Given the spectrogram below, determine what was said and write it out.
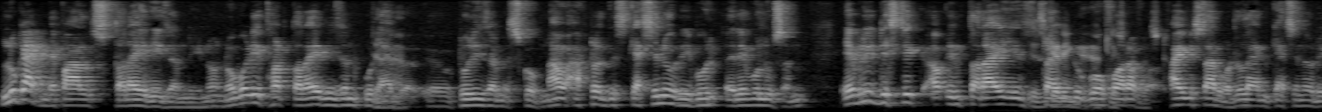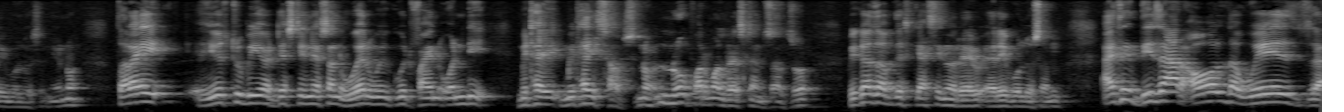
Look at Nepal's Tarai region, you know. Nobody thought Tarai region could have uh, tourism scope. Now, after this casino revol- revolution, every district in Tarai is, Is trying to go for a five-star hotel and casino revolution, you know. Tarai used to be a destination where we could find only mithai, mithai shops, no, no formal restaurants also. Because of this casino re- revolution, I think these are all the ways uh,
